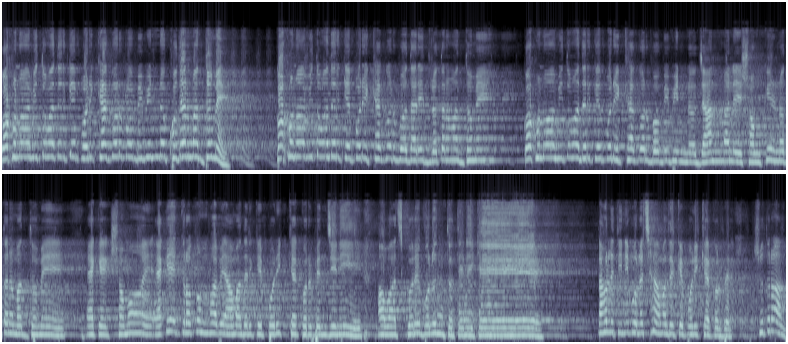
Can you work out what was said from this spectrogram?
কখনো আমি তোমাদেরকে পরীক্ষা করব বিভিন্ন ক্ষুধার মাধ্যমে? কখনো আমি তোমাদেরকে পরীক্ষা করব দারিদ্রতার মাধ্যমে? কখনো আমি তোমাদেরকে পরীক্ষা করব বিভিন্ন জানমালে সংকীর্ণতার মাধ্যমে? এক এক সময়, এক এক রকম ভাবে আমাদেরকে পরীক্ষা করবেন যিনি। আওয়াজ করে বলুন তো তিনি কে? তাহলে তিনি বলেছে আমাদেরকে পরীক্ষা করবেন। সুতরাং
